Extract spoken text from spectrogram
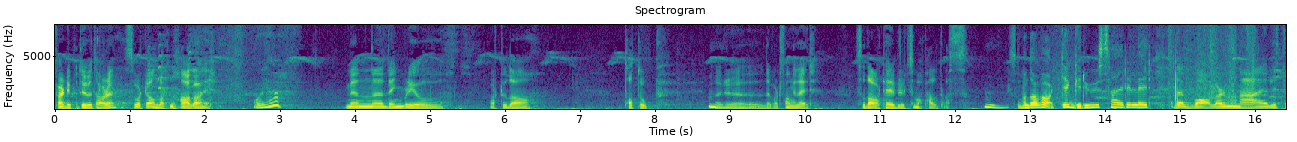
ferdig på 20-tallet, så ble det anlagt en hage her. Oh, ja. Men uh, den ble jo, ble jo da tatt opp når uh, det ble fanget der. Så da ble det brukt som appellplass. Mm. Som- Og da var ikke grus her, eller Det var vel mer litt,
